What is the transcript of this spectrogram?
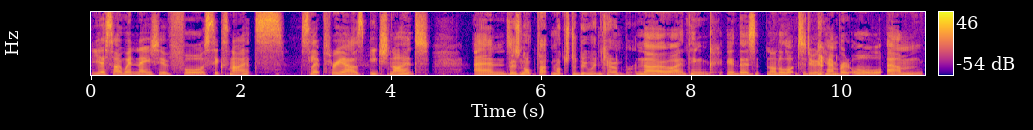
Yes, I went native for six nights slept three hours each night. And there's not that much to do in Canberra. No, I think there's not a lot to do in Canberra at all. Um,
